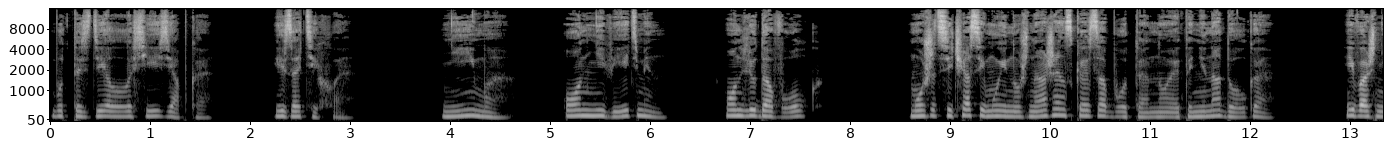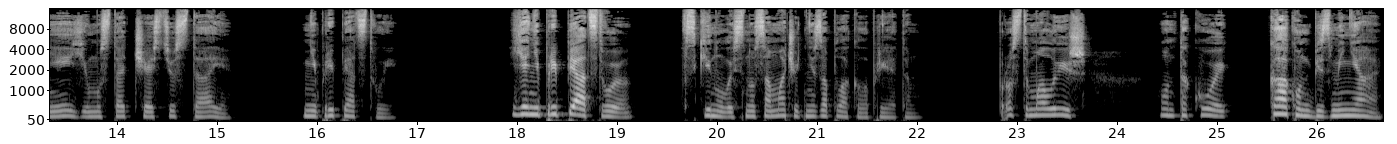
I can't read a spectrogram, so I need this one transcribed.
будто сделалась ей зябко. И затихла. «Нима, он не ведьмин, он людоволк, может, сейчас ему и нужна женская забота, но это ненадолго. И важнее ему стать частью стаи. Не препятствуй. «Я не препятствую!» Вскинулась, но сама чуть не заплакала при этом. «Просто малыш, он такой... Как он без меня?»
